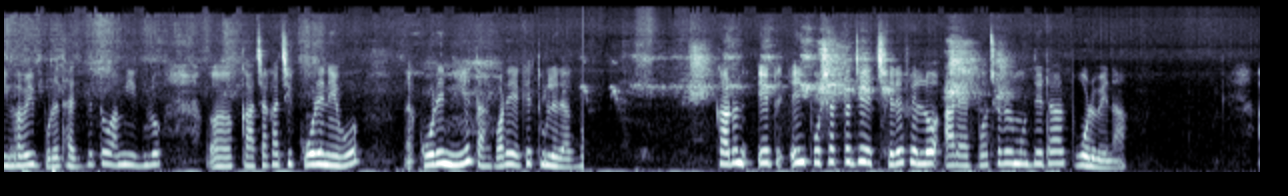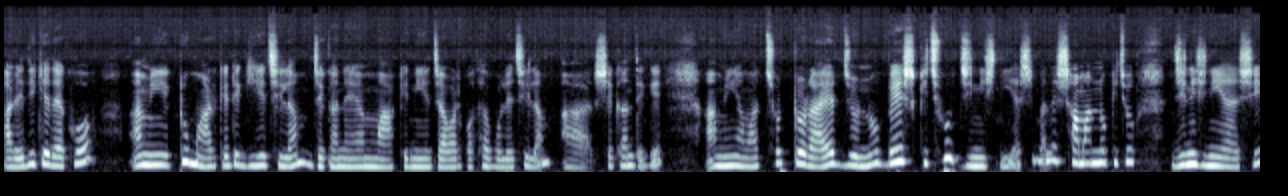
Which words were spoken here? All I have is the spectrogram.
এইভাবেই পড়ে থাকবে। তো আমি এগুলো কাছাকাছি করে নেব, করে নিয়ে তারপরে একে তুলে রাখব। কারণ এর এই পোশাকটা যে ছেড়ে ফেলল, আর এক বছরের মধ্যে এটা আর পরবে না। আর এদিকে দেখো, আমি একটু মার্কেটে গিয়েছিলাম, যেখানে মাকে নিয়ে যাওয়ার কথা বলেছিলাম। আর সেখান থেকে আমি আমার ছোট্ট রায়ের জন্য বেশ কিছু জিনিস নিয়ে আসি মানে সামান্য কিছু জিনিস নিয়ে আসি।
